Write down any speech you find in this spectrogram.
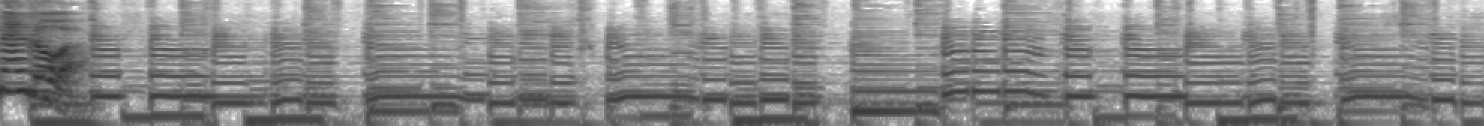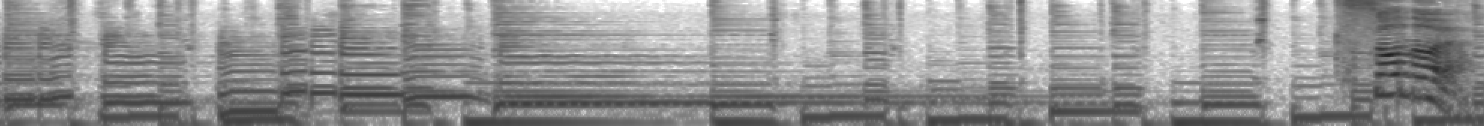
Sinaloa. Sonora.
